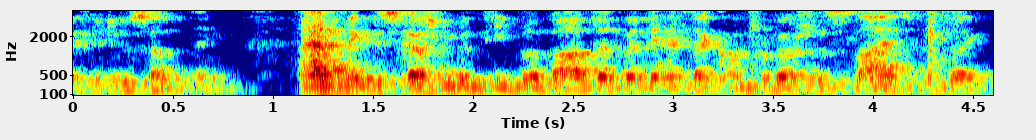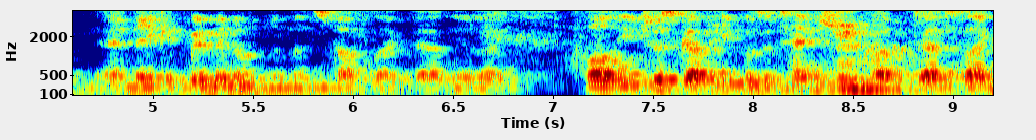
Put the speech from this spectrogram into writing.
if you do something. I had a big discussion with people about that when they had like controversial slides with like naked women on them and stuff like that. And you're like, well, you just got people's attention, but that's like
